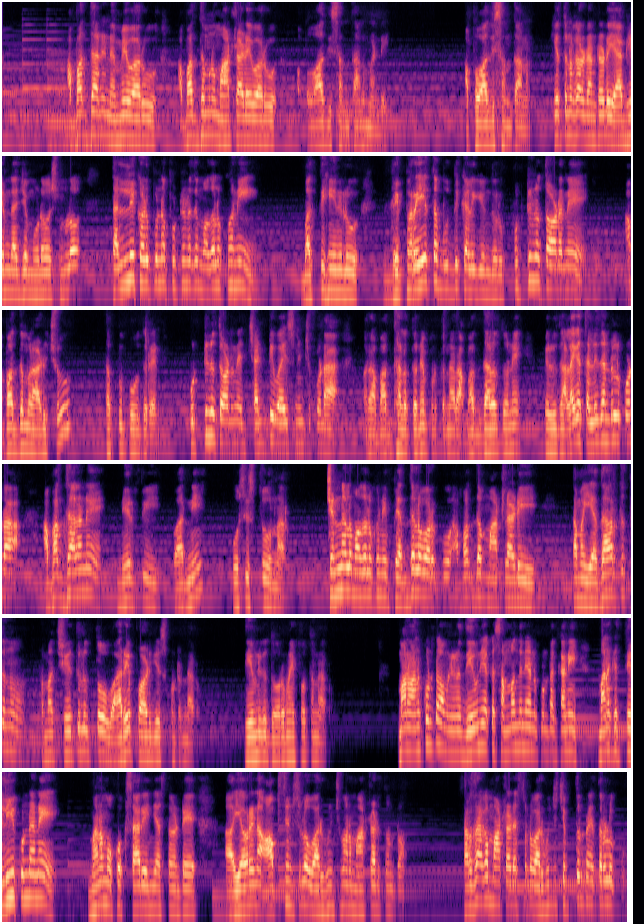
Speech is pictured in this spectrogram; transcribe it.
అబద్ధాన్ని నమ్మేవారు అబద్ధమును మాట్లాడేవారు అపవాది సంతానం అండి. అపవాది సంతానం. కీర్తనకారుడు అంటాడు యాభై ఎనిమిది అధ్యయం మూడవ వర్షంలో తల్లి కడుపున పుట్టినది మొదలుకొని భక్తిహీనులు విపరీత బుద్ధి కలిగిందరు పుట్టిన తోడనే అబద్ధం రాడుచు తప్పుపోదురని. పుట్టిన తోడనే చంటి వయసు నుంచి కూడా వారు అబద్ధాలతోనే పుడుతున్నారు. అబద్ధాలతోనే పెరుగుతున్నారు. అలాగే తల్లిదండ్రులు కూడా అబద్ధాలనే నేర్పి వారిని పోషిస్తూ ఉన్నారు. చిన్నలు మొదలుకొని పెద్దల వరకు అబద్ధం మాట్లాడి తమ యథార్థతను తమ చేతులతో వారే పాడు చేసుకుంటున్నారు. దేవునికి దూరం అయిపోతున్నారు మనం అనుకుంటాం నేను దేవుని యొక్క సంబంధిని అనుకుంటాం కానీ మనకు తెలియకుండానే మనం ఒక్కొక్కసారి ఏం చేస్తామంటే ఎవరైనా ఆప్షన్స్లో వారి గురించి మనం మాట్లాడుతుంటాం. సరదాగా మాట్లాడేస్తుంటాం వారి గురించి చెప్తుంటాం ఇతరులకు.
